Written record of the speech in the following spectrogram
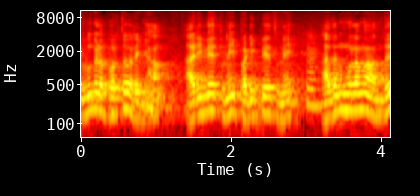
இவங்களை பொறுத்த வரைக்கும் அறிவே துணை படிப்பே துணை. அதன் மூலமாக வந்து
